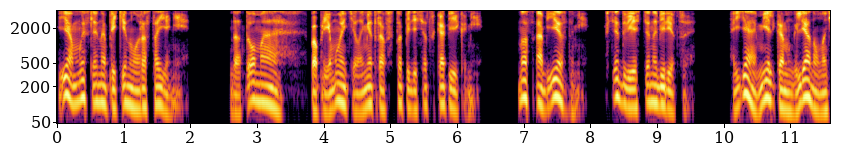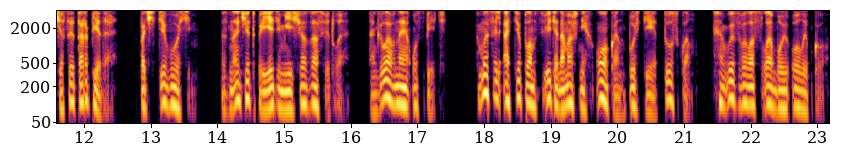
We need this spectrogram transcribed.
Я мысленно прикинул расстояние. До дома по прямой километров 150 с копейками. Но с объездами все 200 наберется. Я мельком глянул на часы торпеда. Почти восемь. Значит, приедем еще засветло. Главное — успеть. Мысль о теплом свете домашних окон, пусть и тусклом, вызвала слабую улыбку.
